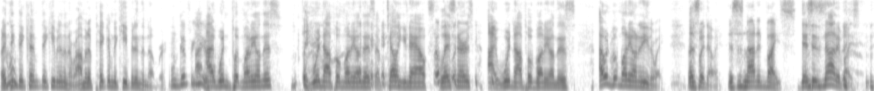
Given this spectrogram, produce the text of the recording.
But I think they come, they keep it in the number. I'm going to pick them to keep it in the number. Well, good for you. I wouldn't put money on this. I would not put money on this. I'm telling you now, listeners, I would not put money on this. I wouldn't put money on it either way. Let's put it that way. this is not advice. This is not advice. I'm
